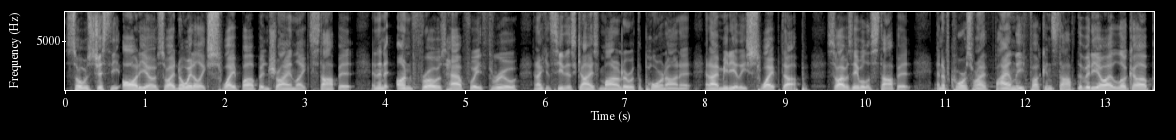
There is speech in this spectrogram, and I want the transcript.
So it was just the audio, so I had no way to like swipe up and try and like stop it. And then it unfroze halfway through, and I could see this guy's monitor with the porn on it, and I immediately swiped up. So I was able to stop it. And of course, when I finally fucking stopped the video, I look up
